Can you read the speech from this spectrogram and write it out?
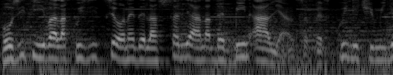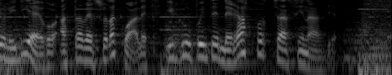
Positiva l'acquisizione della australiana The Bean Alliance per 15 milioni di euro attraverso la quale il gruppo intende rafforzarsi in Asia.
